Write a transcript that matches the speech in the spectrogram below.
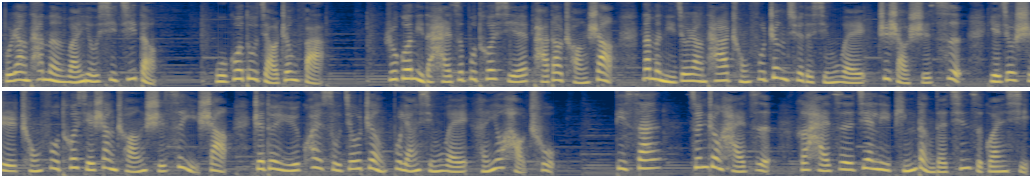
不让他们玩游戏机等。五、过度矫正法。如果你的孩子不脱鞋爬到床上，那么你就让他重复正确的行为至少十次，也就是重复脱鞋上床十次以上。这对于快速纠正不良行为很有好处。第三，尊重孩子，和孩子建立平等的亲子关系。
